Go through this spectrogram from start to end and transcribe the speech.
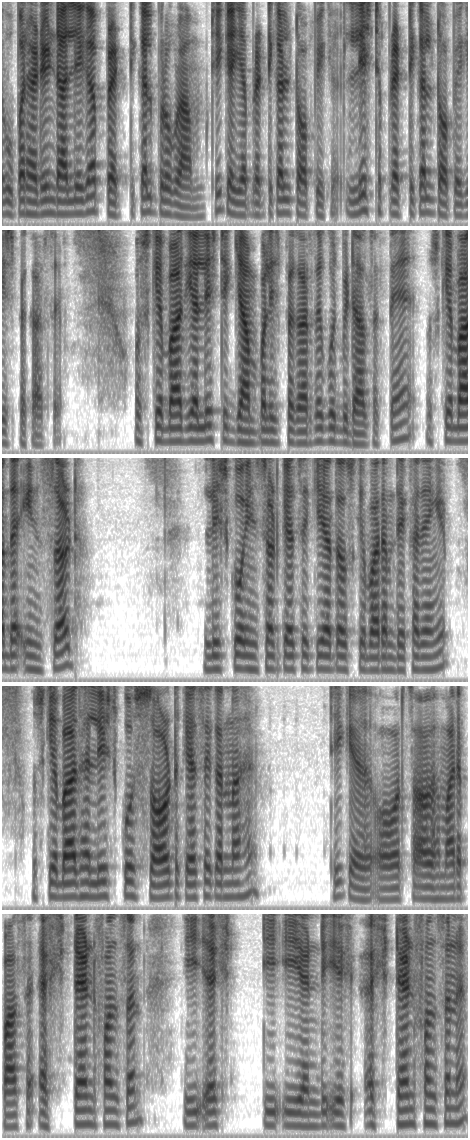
ऊपर हेडिंग डालिएगा प्रैक्टिकल प्रोग्राम ठीक है, या practical topic list practical topic इस प्रकार से। उसके बाद या लिस्ट एग्ज़ाम्पल इस प्रकार से कुछ भी डाल सकते हैं। उसके बाद है इंसर्ट लिस्ट को इंसर्ट कैसे किया था उसके बारे में देखा जाएँगे। उसके बाद है लिस्ट को सॉर्ट कैसे करना है। ठीक है, और हमारे पास है extend function E X T E N D extend function है।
